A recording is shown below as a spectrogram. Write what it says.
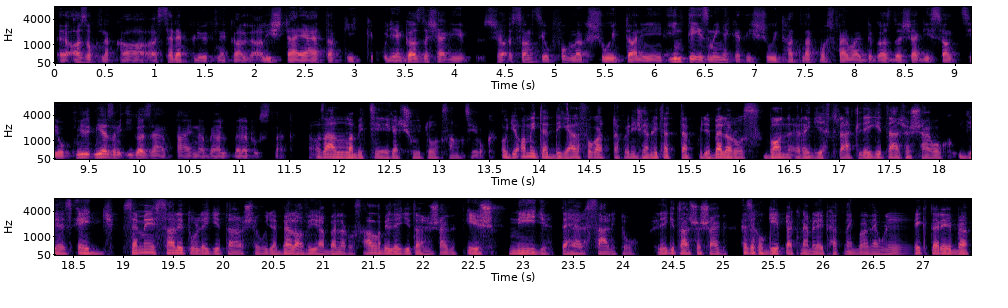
azoknak a szereplőknek a listáját, akik ugye gazdasági szankciók fognak sújtani, intézményeket is sújthatnak most már majd a gazdasági szankciók. Mi, mi az, ami igazán fájna Belarusnak? Az állami cégeket sújtó szankciók. Ugye amit eddig elfogadtak, én is említettem, hogy a Belarusban regisztrált légitársaságok, ugye ez egy személyszállító légitársaság, ugye Belavia, Belarus állami légitársaság, és négy teherszállító légitársaság. Ezek a gépek nem léphetnek be az EU légterébe.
